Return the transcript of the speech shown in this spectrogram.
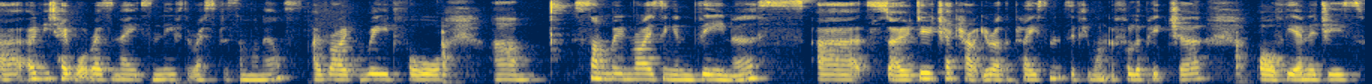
uh, only take what resonates and leave the rest for someone else. I write, read for um, Sun, Moon, Rising and Venus, uh, so do check out your other placements if you want a fuller picture of the energies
